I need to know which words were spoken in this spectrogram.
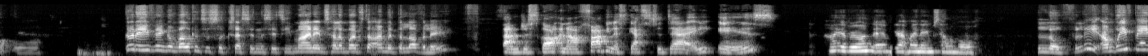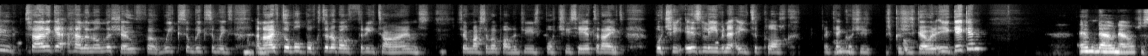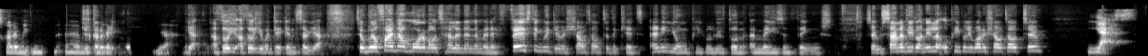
what we are. Good evening and welcome to Success in the City. My name's Helen Webster. I'm with the lovely Sandra Scott, and our fabulous guest today is. Hi everyone. Um, yeah, my name's Helen Maw. Lovely. And we've been trying to get Helen on the show for weeks and weeks and weeks. And I've double booked her about three times. So massive apologies. But she's here tonight. But she is leaving at eight o'clock. Okay, because she because she's going. Are you gigging? Um, no, no, I've just got a meeting. Um, Just got a meeting. Yeah. Yeah, I thought you, I thought you were gigging. So yeah, so we'll find out more about Helen in a minute. First thing we do is shout out to the kids, any young people who've done amazing things. So, San, have you got any little people you want to shout out to? Yes,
